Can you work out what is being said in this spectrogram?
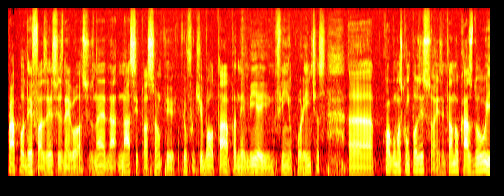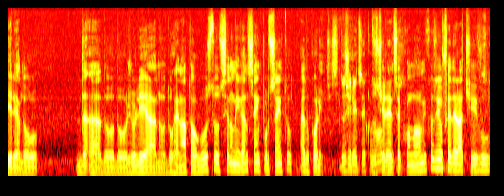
para poder fazer esses negócios, né, na, na situação que, que, o futebol está, a pandemia e, enfim, o Corinthians, uh, com algumas composições. Então, no caso do William, do, da, do, do, Juliano, do Renato Augusto, se não me engano, 100% é do Corinthians. Dos direitos econômicos? Dos direitos econômicos e o federativo.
